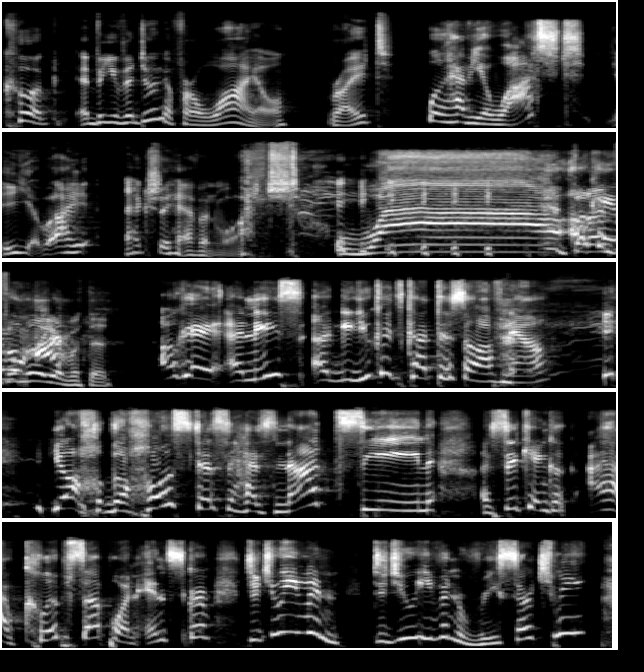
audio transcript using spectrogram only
cook. But you've been doing it for a while, right? Well, have you watched? Yeah, I actually haven't watched. Wow. but okay, I'm well, familiar I- with it. Okay, Anise, uh, you could cut this off now. Yo, the hostess has not seen a Sid Can Cook. I have clips up on Instagram. Did you even did you even research me?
